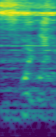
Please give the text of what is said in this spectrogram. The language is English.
会。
